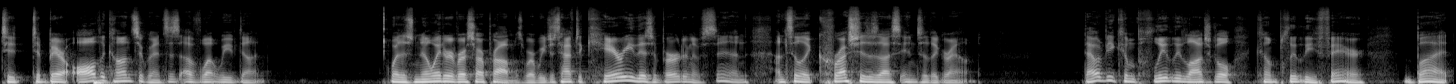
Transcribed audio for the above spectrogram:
to, to bear all the consequences of what we've done. Where there's no way to reverse our problems, where we just have to carry this burden of sin until it crushes us into the ground. That would be completely logical, completely fair, but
